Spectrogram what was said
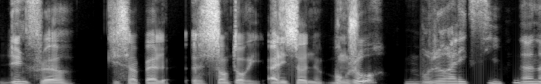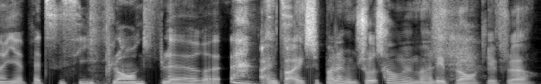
d'une fleur qui s'appelle Centauri. Alison, bonjour. Bonjour Alexis. Non, non, il n'y a pas de souci. Plantes, fleurs. euh. Ah, il paraît que c'est pas la même chose quand même, hein, les plantes, les fleurs.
